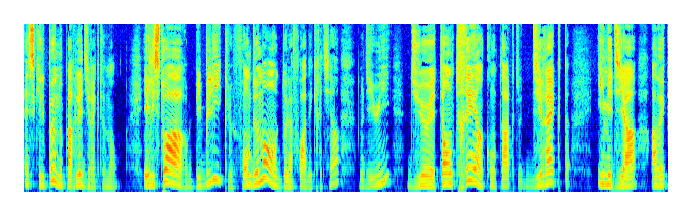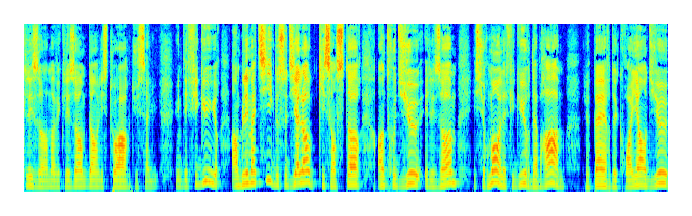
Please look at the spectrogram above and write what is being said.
est-ce qu'il peut nous parler directement? Et l'histoire biblique, le fondement de la foi des chrétiens, nous dit oui, Dieu est entré en contact direct immédiat avec les hommes, avec les hommes dans l'histoire du salut. Une des figures emblématiques de ce dialogue qui s'instaure entre Dieu et les hommes est sûrement la figure d'Abraham. Le père de croyants, Dieu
